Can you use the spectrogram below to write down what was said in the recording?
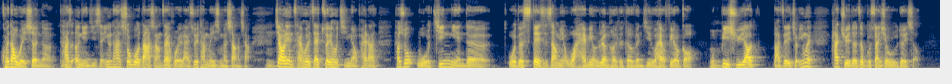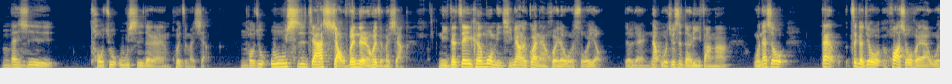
快到尾声了，他是二年级生，因为他受过大伤再回来，所以他没什么上场，嗯教练才会在最后几秒派他。他说，我今年的我的 stats 上面我还没有任何的得分记录，还有 field goal，我必须要把这一球，因为他觉得这不算羞辱对手。嗯但是投注巫师的人会怎么想？嗯投注巫师加小分的人会怎么想？你的这一颗莫名其妙的灌篮毁了我所有，对不对？嗯那我就是得力方啊！我那时候，但这个就话说回来，我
